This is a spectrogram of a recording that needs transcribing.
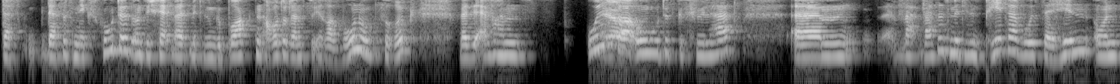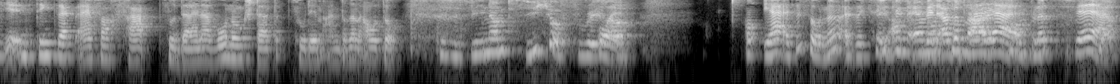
Das, das ist nichts Gutes und sie fährt halt mit diesem geborgten Auto dann zu ihrer Wohnung zurück, weil sie einfach ein ultra Ja. ungutes Gefühl hat. Ähm, wa- was ist mit diesem Peter? Wo ist der hin? Und ihr Instinkt sagt einfach, fahr zu deiner Wohnung statt zu dem anderen Auto. Das ist wie in einem Psychothriller. Voll. Oh, ja, es ist so, ne? Also ich kriege Ich auch, bin auch total, ja, es komplett ist, ja, ja.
